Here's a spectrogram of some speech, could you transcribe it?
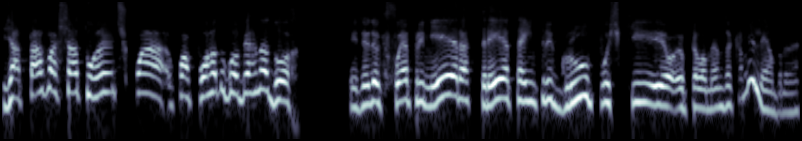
Já tava chato antes com a, com a porra do governador. Entendeu? Que foi a primeira treta entre grupos que, eu, eu pelo menos é que eu me lembro, né?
